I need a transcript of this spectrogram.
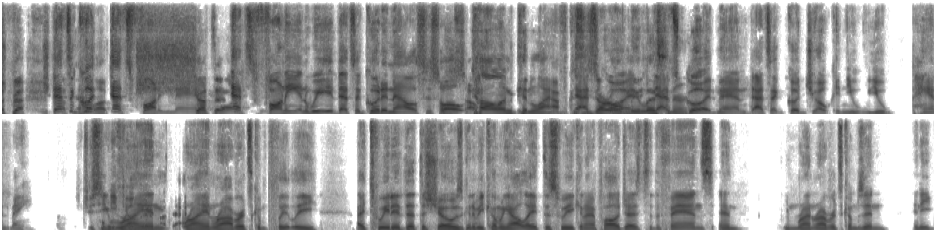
that's a good. That's funny, man. Shut the up. That's funny, and we. That's a good analysis. Well, also, Colin can laugh because he's our good. only listener. That's good, man. That's a good joke, and you you panned me. You see Hope you feel good Ryan. Ryan Roberts completely? I tweeted that the show is going to be coming out late this week, and I apologize to the fans. And Ryan Roberts comes in and he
